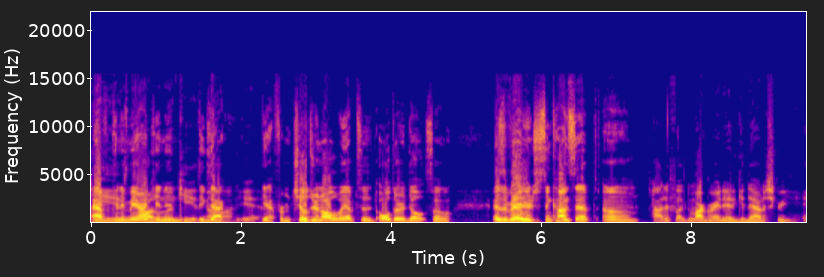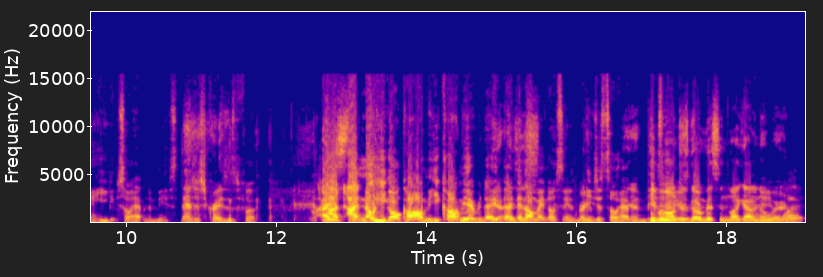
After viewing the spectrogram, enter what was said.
African American and kids exactly gone. Yeah. yeah from children all the way up to older adults. So it's a very interesting concept. Um, How the fuck did my granddaddy get down the street and he so happened to miss? That's just crazy as fuck. I I, just- I, know he gonna call me. He called me every day. Yeah, Like, that just- don't make no sense, bro. He just so happened. yeah, people don't just go missing like out of Man, nowhere. What?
